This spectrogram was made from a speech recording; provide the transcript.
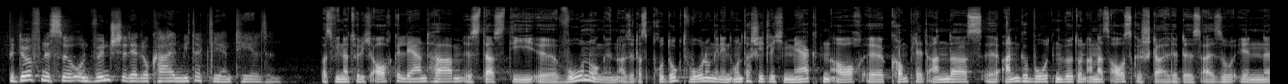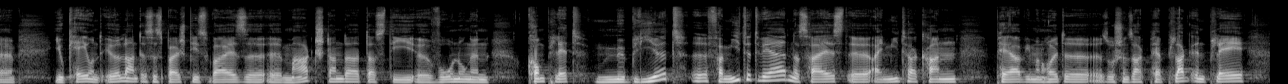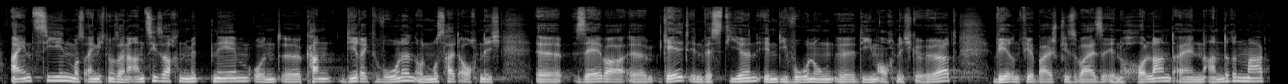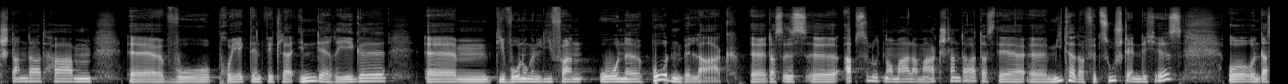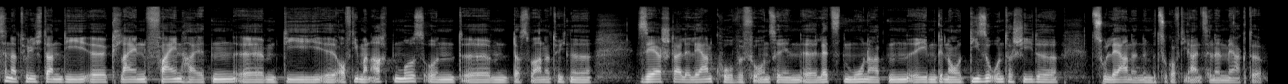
Bedürfnisse und Wünsche der lokalen Mieterklientel sind. Was wir natürlich auch gelernt haben, ist, dass die äh, Wohnungen, also das Produkt Wohnungen in unterschiedlichen Märkten auch äh, komplett anders äh, angeboten wird und anders ausgestaltet ist. Also in äh, UK und Irland ist es beispielsweise äh, Marktstandard, dass die äh, Wohnungen komplett möbliert vermietet werden. Das heißt, ein Mieter kann per, wie man heute so schon sagt, per Plug and Play einziehen, muss eigentlich nur seine Anziehsachen mitnehmen und äh, kann direkt wohnen und muss halt auch nicht äh, selber äh, Geld investieren in die Wohnung, äh, die ihm auch nicht gehört. Während wir beispielsweise in Holland einen anderen Marktstandard haben, äh, wo Projektentwickler in der Regel ähm, die Wohnungen liefern ohne Bodenbelag. Äh, das ist äh, absolut normaler Marktstandard, dass der äh, Mieter dafür zuständig ist. und das sind natürlich dann die äh, kleinen Feinheiten, ähm, die, äh, auf die man achten muss. Und ähm, das war natürlich eine sehr steile Lernkurve für uns in den äh, letzten Monaten, eben genau diese Unterschiede zu lernen in Bezug auf die einzelnen Märkte.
